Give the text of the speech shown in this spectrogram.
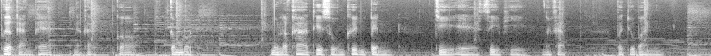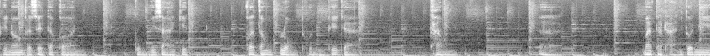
เพื่อการแพทย์นะครับ ก็กำหนดมูลค่าที่สูงขึ้นเป็น GACP นะครับ ปัจจุบันพี่น้องเกษตรกร กลุ่มวิสาหกิจ ก็ต้องลงทุนที่จะทำมาตรฐานตัวนี้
